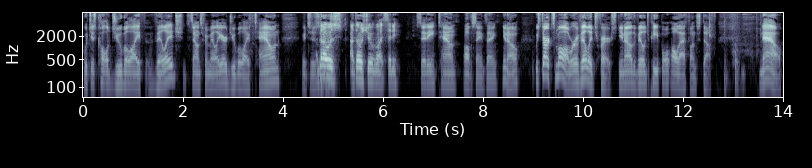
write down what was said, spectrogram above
which is called Jubilife Village. It sounds familiar, Jubilife Town, which is in was I thought it was Jubilife City. city, town, all the same thing. You know, we start small. We're a village first, you know, the village people, all that fun stuff. Now,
